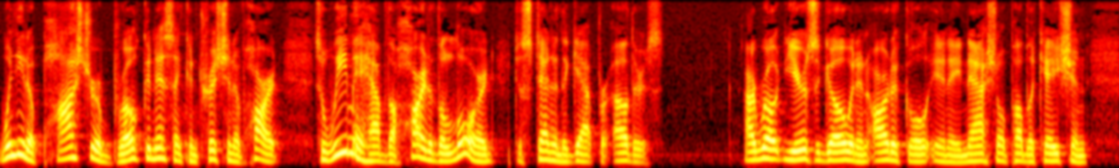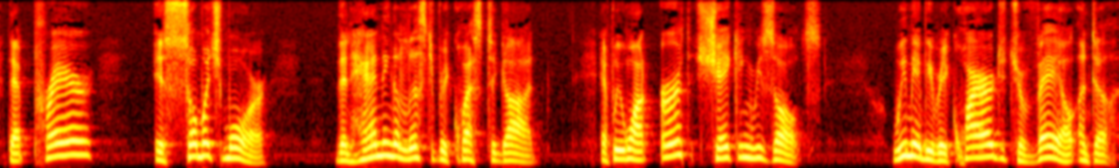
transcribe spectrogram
we need a posture of brokenness and contrition of heart so we may have the heart of the Lord to stand in the gap for others. I wrote years ago in an article in a national publication that prayer is so much more than handing a list of requests to God. If we want earth shaking results, we may be required to travail until,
